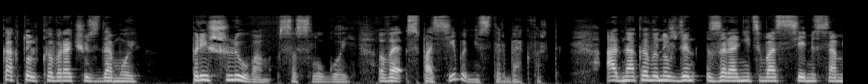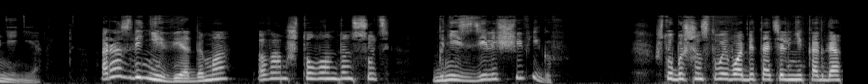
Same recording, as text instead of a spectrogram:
как только ворочусь домой, пришлю вам со слугой. В. Спасибо, мистер Бекфорд. Однако вынужден заронить вас всеми сомнения. Разве не ведомо вам, что Лондон — суть гнездилище вигов? Что большинство его обитателей никогда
